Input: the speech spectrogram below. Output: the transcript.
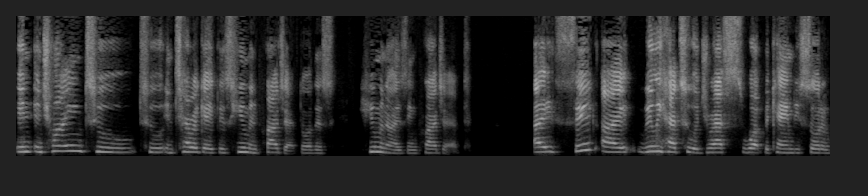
in in trying to to interrogate this human project or this humanizing project, I think I really had to address what became these sort of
